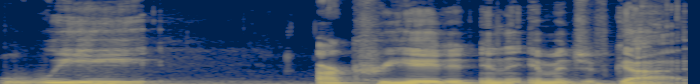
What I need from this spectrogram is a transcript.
we are created in the image of God.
